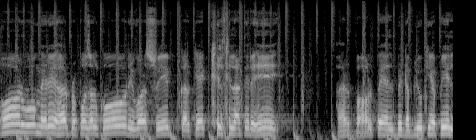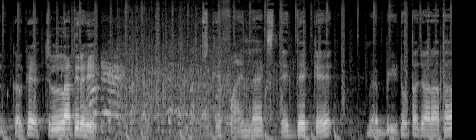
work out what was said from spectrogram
और वो मेरे हर प्रपोजल को रिवर्स स्वीप करके खिलखिलाती रही। हर बॉल पे एलबीडब्ल्यू की अपील करके चिल्लाती रही। उसके फाइन लेग्स देख देख के मैं बीट होता जा रहा था।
